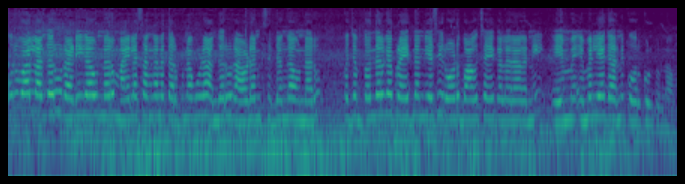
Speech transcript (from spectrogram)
ఊరు వాళ్ళందరూ రెడీగా ఉన్నారు మహిళా సంఘాల తరఫున కూడా అందరూ రావడానికి సిద్ధంగా ఉన్నారు కొంచెం తొందరగా ప్రయత్నం చేసి రోడ్డు బాగు చేయగలరని ఎమ్- ఎమ్మెల్యే గారిని కోరుకుంటున్నాము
